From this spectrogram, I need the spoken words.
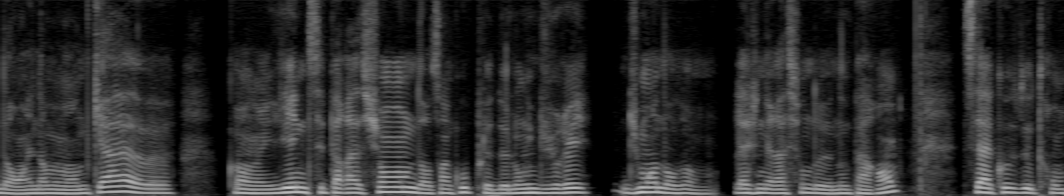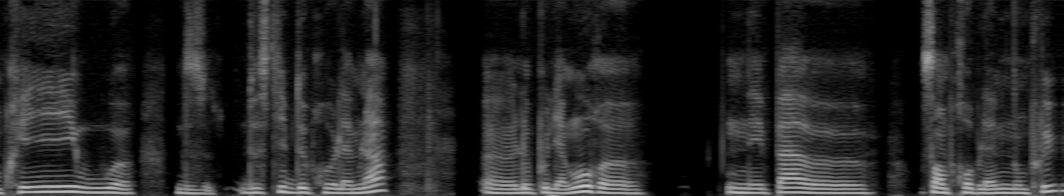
Dans énormément de cas, quand il y a une séparation dans un couple de longue durée, du moins dans la génération de nos parents, c'est à cause de tromperie ou euh, de, ce- type de problème-là. Euh, le polyamour euh, n'est pas sans problème non plus,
